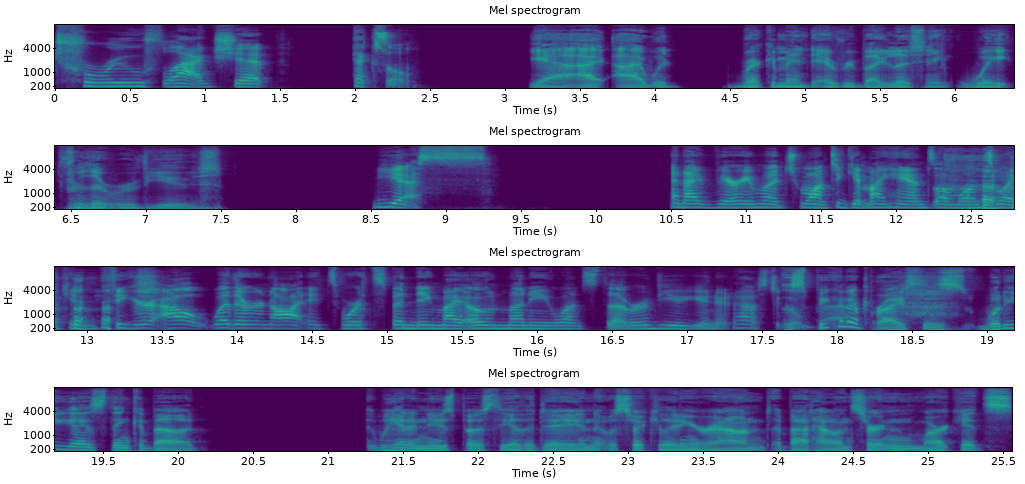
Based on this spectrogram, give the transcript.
true flagship Pixel. yeah, I I would recommend everybody listening wait for the reviews. Yes. And I very much want to get my hands on one so I can figure out whether or not it's worth spending my own money once the review unit has to go. Speaking back. of prices, what do you guys think about? We had a news post the other day, and it was circulating around about how in certain markets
